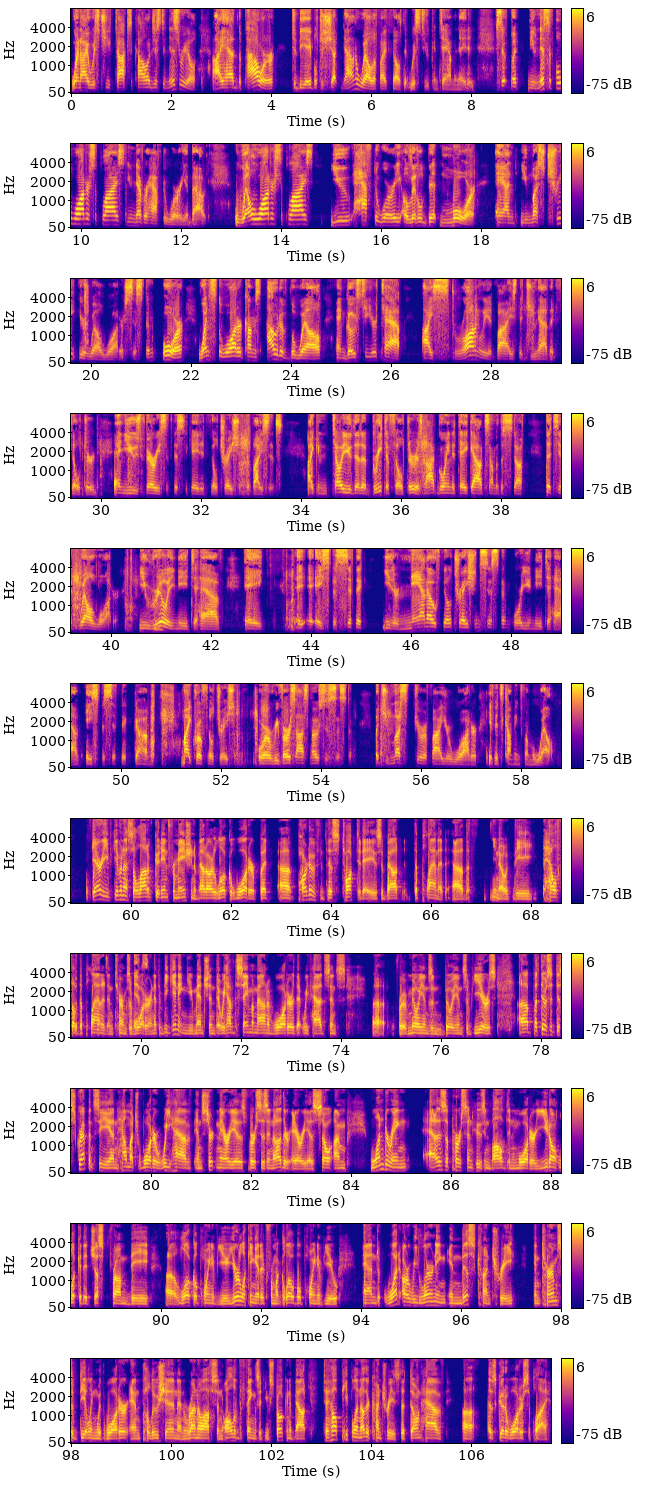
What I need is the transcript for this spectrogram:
When I was chief toxicologist in Israel, I had the power to be able to shut down a well if I felt it was too contaminated. So, but municipal water supplies, you never have to worry about. Well water supplies, you have to worry a little bit more and you must treat your well water system or once the water comes out of the well and goes to your tap i strongly advise that you have it filtered and use very sophisticated filtration devices. I can tell you that a brita filter is not going to take out some of the stuff that's in well water. You hmm. really need to have a a, a specific either nano filtration system or you need to have a specific um, microfiltration or a reverse osmosis system. But you must purify your water if it's coming from a well. Gary, you've given us a lot of good information about our local water, but uh, part of this talk today is about the planet, uh, the you know the health of the planet in terms of yes. water. And at the beginning, you mentioned that we have the same amount of water that we've had since uh, for millions and billions of years. Uh, but there's a discrepancy in how much water we have in certain areas versus in other areas. So I'm wondering, as a person who's involved in water, you don't look at it just from the uh, local point of view, you're looking at it from a global point of view. And what are we learning in this country in terms of dealing with water and pollution and runoffs and all of the things that you've spoken about to help people in other countries that don't have uh, as good a water supply?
